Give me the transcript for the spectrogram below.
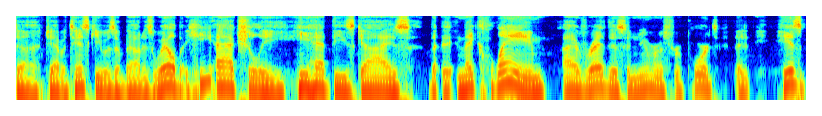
uh, Jabotinsky was about as well. But he actually he had these guys, and they claim I've read this in numerous reports that his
